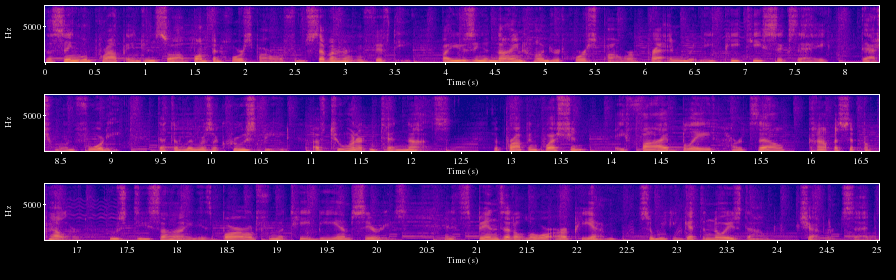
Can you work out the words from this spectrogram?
The single prop engine saw a bump in horsepower from 750 by using a 900 horsepower Pratt & Whitney PT6A-140 that delivers a cruise speed of 210 knots. The prop in question? A five-blade Hartzell composite propeller whose design is borrowed from the TBM series, and it spins at a lower RPM so we can get the noise down, Chabbert said.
